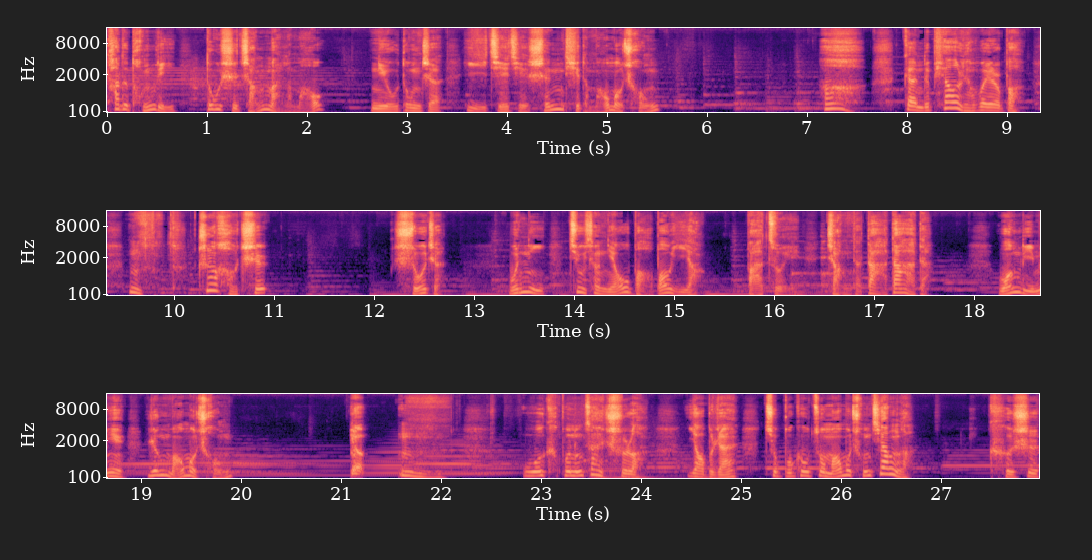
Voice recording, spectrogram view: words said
他的桶里都是长满了毛、扭动着一节节身体的毛毛虫。哦，干得漂亮，威尔伯！嗯，真好吃。说着，温妮就像鸟宝宝一样，把嘴张得大大的。往里面扔毛毛虫。呀，嗯，我可不能再吃了，要不然就不够做毛毛虫酱了。可是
